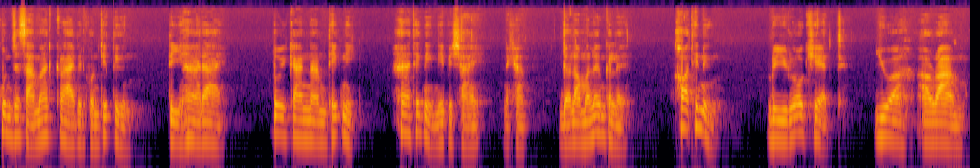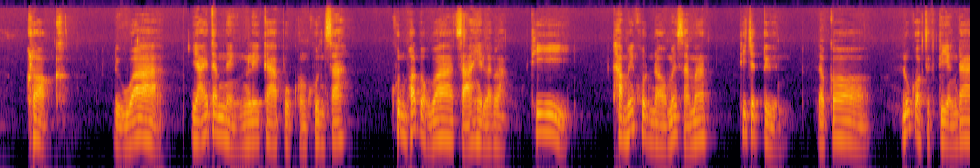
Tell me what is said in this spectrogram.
คุณจะสามารถกลายเป็นคนที่ตื่นตีห้าได้ โดยการนำเทคนิค 5 เทคนิคนี้ไปใช้นะครับ เดี๋ยวเรามาเริ่มกันเลย ข้อที่ 1 relocate your alarm clock หรือว่าย้ายตำแหน่งนาฬิกาปลุกของคุณซะ คุณพอดบอกว่าสาเหตุหลักๆ ที่ทำให้คนเราไม่สามารถที่จะตื่น แล้วก็ ลุกออกจากเตียงได้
